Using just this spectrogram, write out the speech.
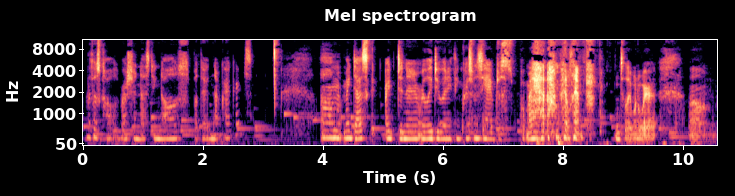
what are those called? Russian nesting dolls, but they're nutcrackers. Um, my desk, I didn't really do anything Christmassy. I've just put my hat on my lamp until I want to wear it. Um,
